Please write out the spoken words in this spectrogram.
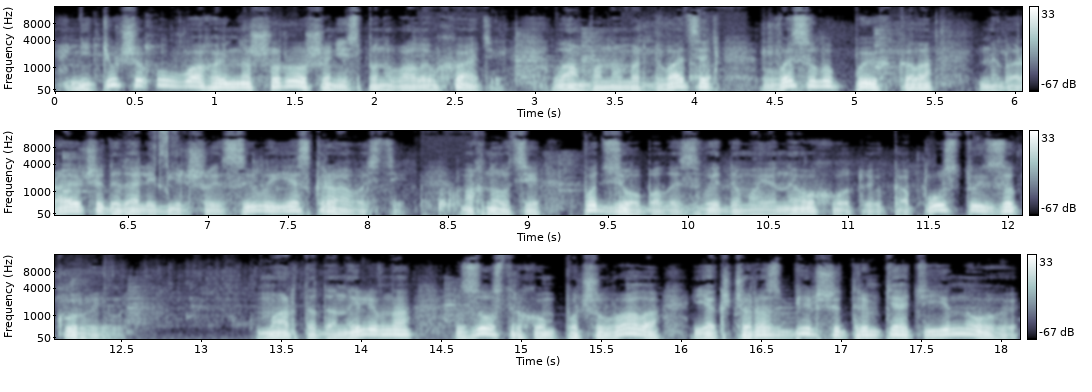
Гнітюча увага й нашорошеність панували в хаті. Лампа номер 20 весело пихкала, набираючи дедалі більшої сили й яскравості. Махновці подзьобали з видимою неохотою капусту й закурили. Марта Данилівна з острахом почувала, як щораз більше тремтять її ноги,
